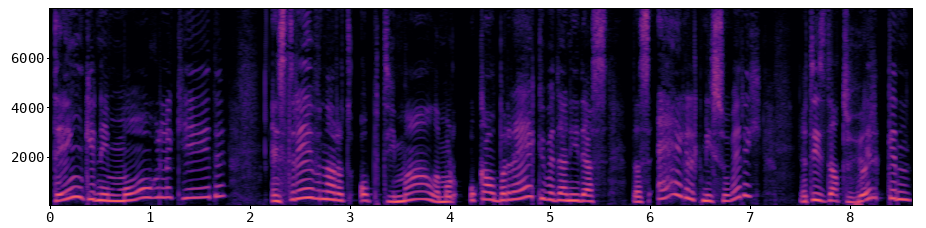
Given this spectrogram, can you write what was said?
denken in mogelijkheden en streven naar het optimale. Maar ook al bereiken we dat niet, dat is, dat is eigenlijk niet zo erg. Het is dat werken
